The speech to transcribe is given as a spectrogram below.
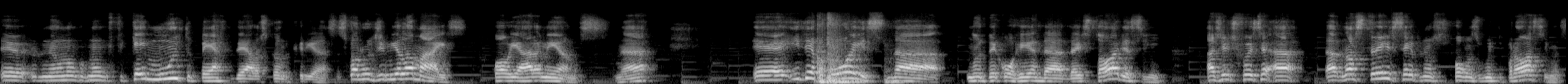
eu não, não, não, fiquei muito perto delas quando crianças. Com a Ludmilla, mais. A Yara, menos, né? É, e depois, na, no decorrer da, da história, assim, a gente foi... Se, a, a, nós três sempre nos fomos muito próximas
